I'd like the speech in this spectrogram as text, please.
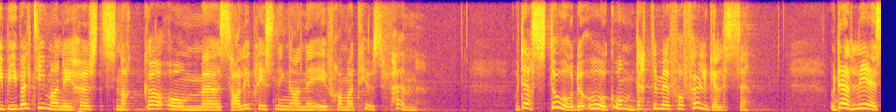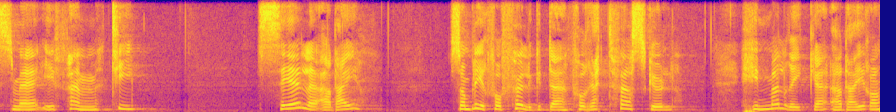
i bibeltimene i høst snakke om eh, saligprisningene fra Matteus 5. Og Der står det òg om dette med forfølgelse. Og Der leser vi i 5.10.: Sele er de som blir forfølgde for rettferds skyld. Himmelriket er deira.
